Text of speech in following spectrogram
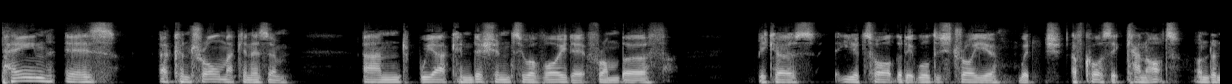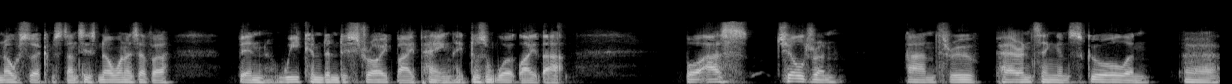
Pain is a control mechanism, and we are conditioned to avoid it from birth because you're taught that it will destroy you, which of course it cannot under no circumstances. No one has ever been weakened and destroyed by pain. It doesn't work like that. But as children, and through parenting and school and uh,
